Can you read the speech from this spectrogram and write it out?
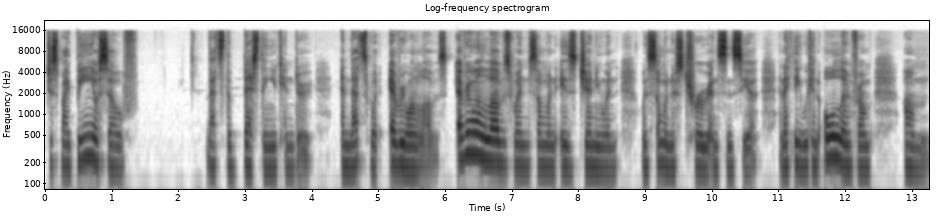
just by being yourself, that's the best thing you can do. And that's what everyone loves. Everyone loves when someone is genuine, when someone is true and sincere. And I think we can all learn from, um,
